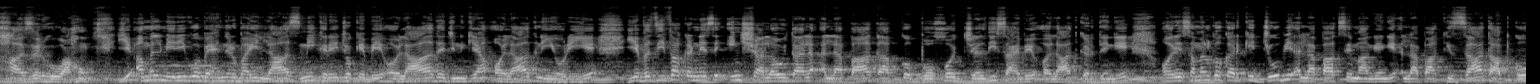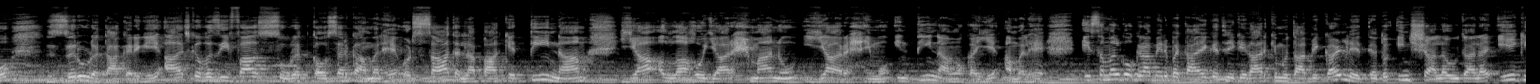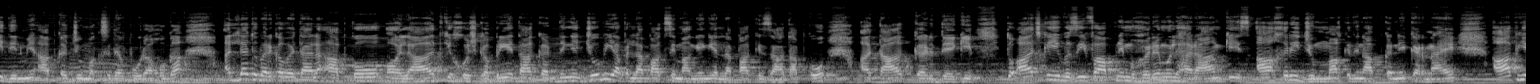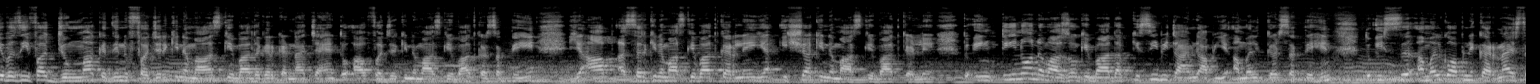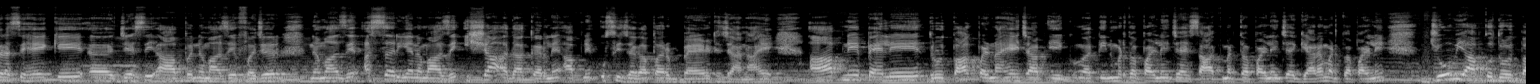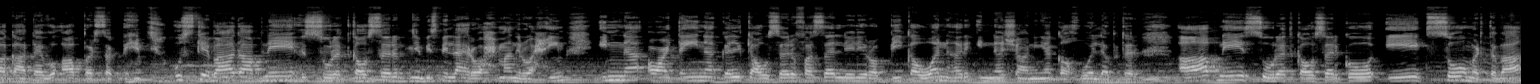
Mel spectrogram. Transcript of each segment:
حاضر ہوا ہوں۔ یہ عمل میری وہ بہن اور بھائی لازمی کریں جو کہ بے اولاد ہے جن کے یہاں اولاد نہیں ہو رہی ہے۔ یہ وظیفہ کرنے سے انشاءاللہ تعالیٰ اللہ پاک آپ کو بہت جلدی صاحب اولاد کر دیں گے اور اس عمل کو کر کے جو بھی اللہ پاک سے مانگیں گے، اللہ پاک کی ذات آپ کو ضرور عطا کرے گی۔ آج کا وظیفہ سورت کوثر کا عمل ہے اور ساتھ اللہ پاک کے تین نام یا اللہ یا رحمان یا رحیم ان تین ناموں کا یہ عمل ہے۔ اس عمل کو اگر آپ میرے بتائے گئے طریقہ کار کے مطابق کر لیتے ہیں تو انشاءاللہ تعالی ایک ہی دن میں آپ کا جو مقصد ہے پورا ہوگا۔ اللہ تبارک و تعالی آپ کو اولاد کی خوشخبری عطا کر دیں گے۔ جو بھی آپ اللہ پاک سے مانگیں گے، اللہ پاک کی ذات آپ کو عطا کر دے گی۔ تو آج کا یہ وظیفہ اپنے محرم الحرام کے اس آخری جمعہ کے دن آپ کرنے کرنا ہے۔ آپ یہ وظیفہ جمعہ کے دن فجر کی نماز کے بعد اگر کرنا چاہیں تو آپ فجر کی نماز کے بعد کر سکتے ہیں یا آپ عصر کی نماز کے بعد کر لیں یا عشاء کی نماز کے بعد کر لیں۔ تو ان تینوں نمازوں کے بعد آپ کسی بھی ٹائم آپ یہ عمل کر سکتے ہیں۔ تو اس عمل کو آپ نے کرنا اس طرح سے ہے کہ جیسے آپ نماز فجر، نماز عصر یا نماز عشاء ادا کر لیں، آپ نے اسی جگہ پر بیٹھ جانا ہے۔ آپ نے پہلے درود پاک پڑھنا ہے، چاہے آپ ایک، تین مرتبہ پڑھ لیں، چاہے سات مرتبہ پڑھ لیں، چاہے گیارہ مرتبہ پڑھ لیں، جو بھی آپ کو درود پاک آتا ہے وہ آپ پڑھ سکتے ہیں۔ اس کے بعد آپ نے سورت کوثر، بسم اللہ الرحمن الرحیم ان اعطینا کل کوثر فصل لے ربی کا ون ہر ان شانیہ کا لبتر آپ نے سورت کوثر کو ایک سو مرتبہ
